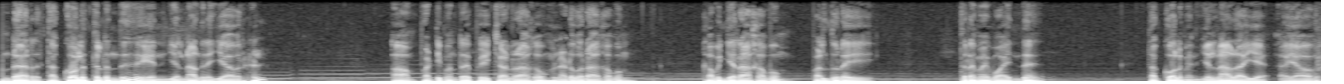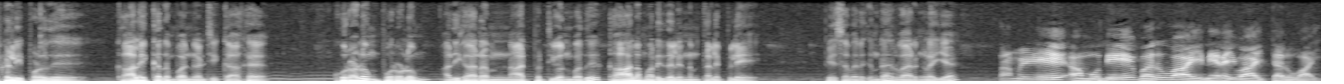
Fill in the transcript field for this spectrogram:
கொண்டார். தக்கோலத்திலிருந்து என் ஜெகநாதன் ஐயா அவர்கள். ஆம் பட்டிமன்ற பேச்சாளராகவும் நடுவராகவும் கவிஞராகவும் பல்துறை திறமை வாய்ந்த தக்கோலம் என் ஜெகநாத ஐயா ஐயா அவர்கள் இப்பொழுது காலை கதம்ப நிகழ்ச்சிக்காக குரலும் பொருளும் அதிகாரம் நாற்பத்தி ஒன்பது காலம் அறிதல் என்னும் தலைப்பிலே பேச வருகின்றார். வாருங்கள் ஐயா. தமிழே அமுதே வருவாய் நிறைவாய் தருவாய்.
